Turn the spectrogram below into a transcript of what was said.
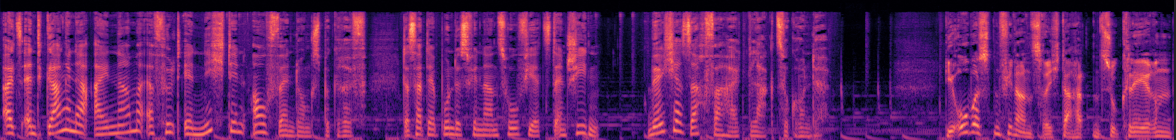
Als entgangene Einnahme erfüllt er nicht den Aufwendungsbegriff. Das hat der Bundesfinanzhof jetzt entschieden. Welcher Sachverhalt lag zugrunde? Die obersten Finanzrichter hatten zu klären,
